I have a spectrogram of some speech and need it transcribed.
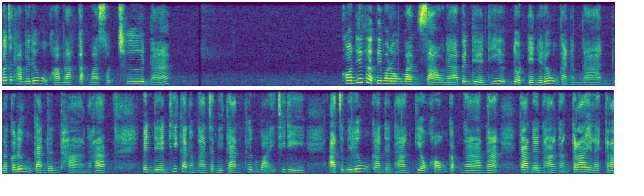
ก็จะทำให้เรื่องของความรักกลับมาสดชื่นนะ คนที่เกิดปีมะโรงวันเสาร์นะ เป็นเดือนที่โดดเด่นในเรื่องของการทำงาน แล้วก็เรื่องของการเดินทางนะคะ เป็นเดือนที่การทำงานจะมีการเคลื่อนไหวที่ดี อาจจะมีเรื่องของการเดินทางเกี่ยวข้องกับงานนะ การเดินทางทั้งใกล้และไกล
